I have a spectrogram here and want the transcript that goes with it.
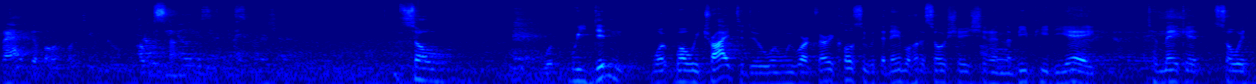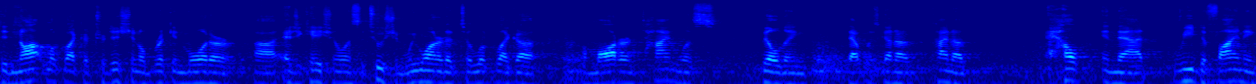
brag about what So, we didn't, what, what we tried to do when we worked very closely with the Neighborhood Association and the BPDA to make it so it did not look like a traditional brick and mortar, uh, educational institution. We wanted it to look like a, a modern, timeless building that was gonna kind of help in that redefining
